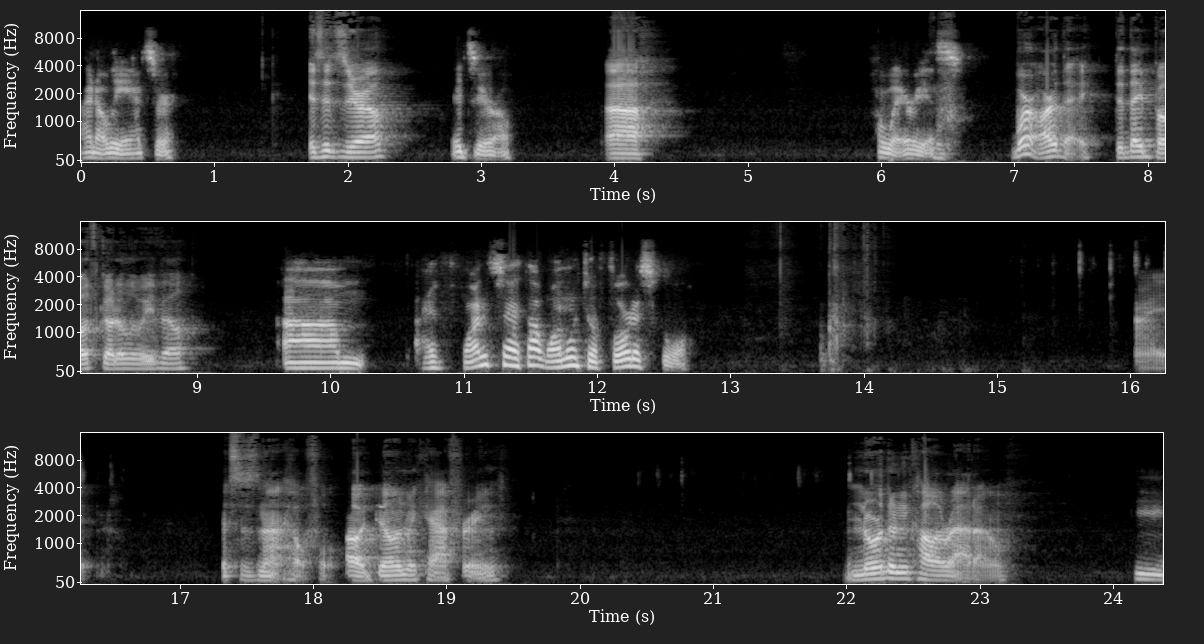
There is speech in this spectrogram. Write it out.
I know the answer. Is it zero? It's zero. Uh, Hilarious. where are they? Did they both go to Louisville? Um, I wanted to say I thought one went to a Florida school. All right, this is not helpful. Oh, Dylan McCaffrey, Northern Colorado. Hmm.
